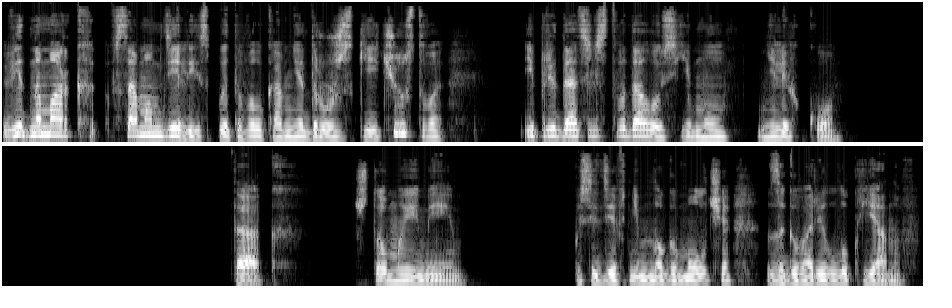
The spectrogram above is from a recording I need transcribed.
Видно, Марк в самом деле испытывал ко мне дружеские чувства, и предательство далось ему нелегко. «Так, что мы имеем?» Посидев немного молча, заговорил Лукьянов.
